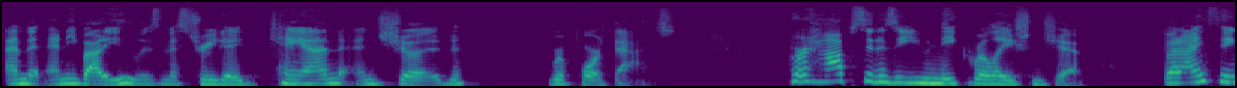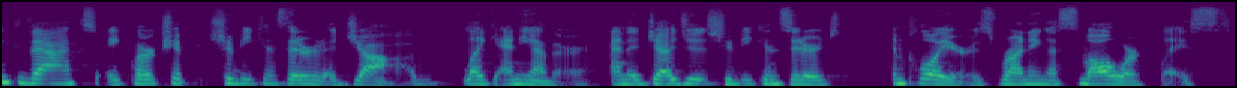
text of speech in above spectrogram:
and that anybody who is mistreated can and should report that. Perhaps it is a unique relationship, but I think that a clerkship should be considered a job like any other and the judges should be considered employers running a small workplace.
